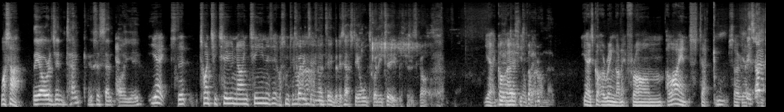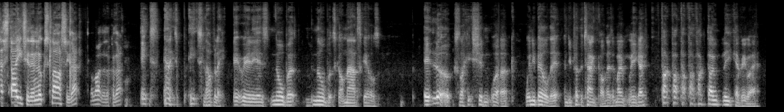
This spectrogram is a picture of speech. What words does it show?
What's that? The origin tank. This was sent by you. Yeah, it's the 2219, is it, or something like Twenty-two that? nineteen, but it's actually all twenty-two because it's got Yeah, it got a, it's got a, on there. Yeah, it's got a ring on it from Alliance Tech. So yeah, It's understated and looks classy. That I like the look of that. It's it's it's lovely. It really is. Norbert Norbert's got mad skills. It looks like it shouldn't work when you build it and you put the tank on. There's a moment where you go fuck fuck fuck fuck fuck. Don't leak everywhere.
